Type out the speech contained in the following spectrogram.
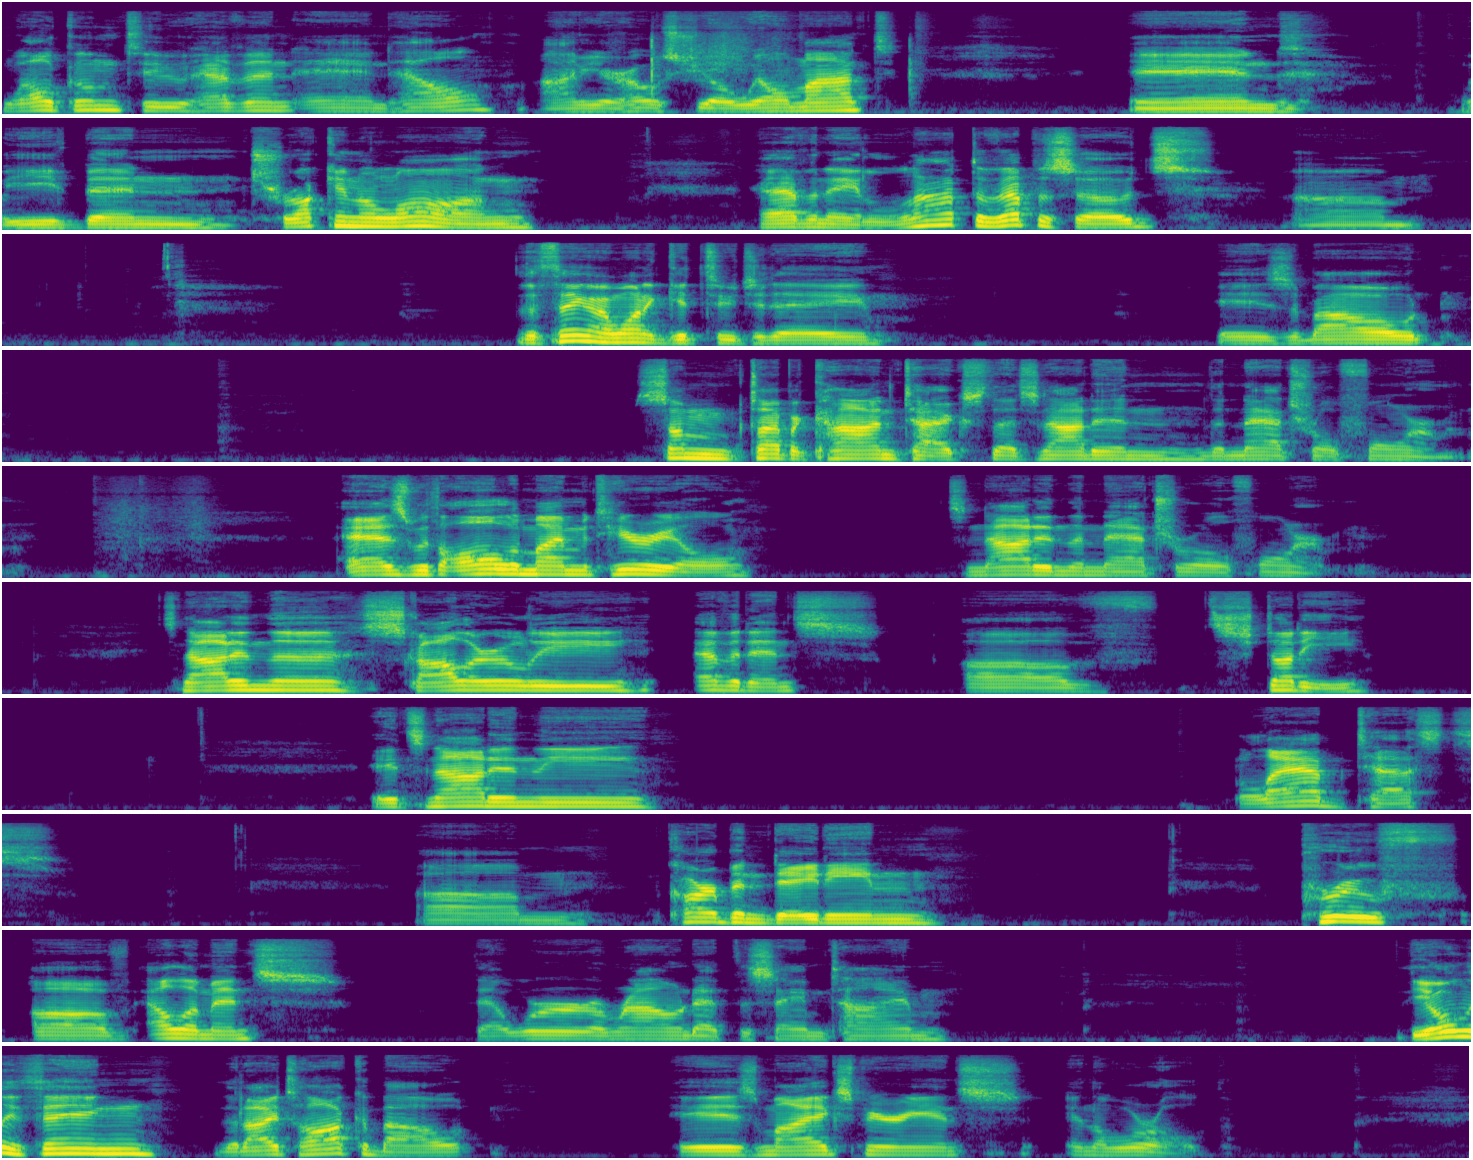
Welcome to Heaven and Hell. I'm your host, Joe Wilmot, and we've been trucking along, having a lot of episodes. Um, the thing I want to get to today is about some type of context that's not in the natural form as with all of my material, it's not in the natural form. It's not in the scholarly evidence of study. It's not in the lab tests, um, carbon dating, proof of elements that were around at the same time. The only thing that I talk about is my experience in the world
